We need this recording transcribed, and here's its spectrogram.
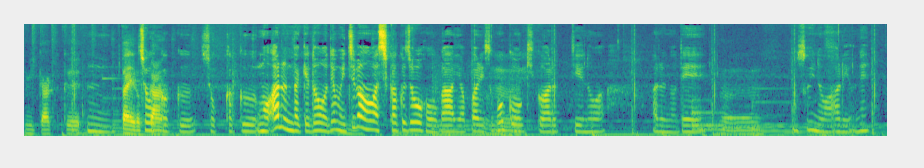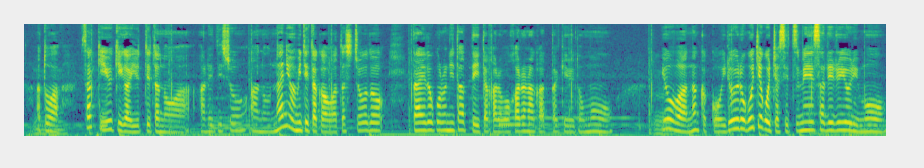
味覚うん。第六聴感覚触覚もあるんだけどでも一番は視覚情報がやっぱりすごく大きくあるっていうのはあるので、うん。そういうのはあるよね。あとはさっきゆきが言ってたのはあれでしょ？あの何を見てたかは私ちょうど台所に立っていたから分からなかったけれども、うん。要はなんかこういろいろごちゃごちゃ説明されるよりも、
